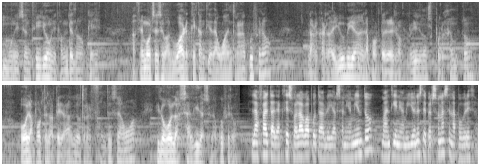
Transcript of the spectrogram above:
muy sencillo, únicamente lo que hacemos es evaluar qué cantidad de agua entra en el acuífero, la recarga de lluvia, el aporte de los ríos, por ejemplo, o el aporte lateral de otras fuentes de agua y luego las salidas en el acuífero. La falta de acceso al agua potable y al saneamiento mantiene a millones de personas en la pobreza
